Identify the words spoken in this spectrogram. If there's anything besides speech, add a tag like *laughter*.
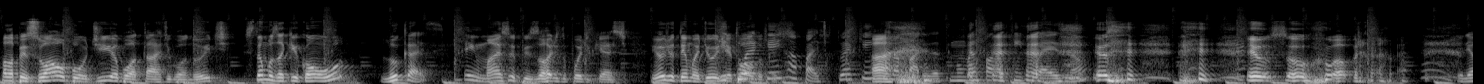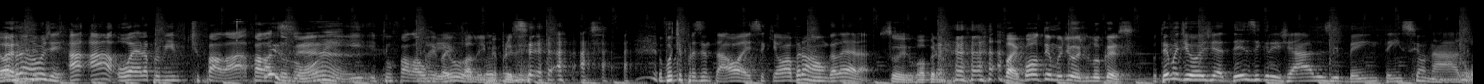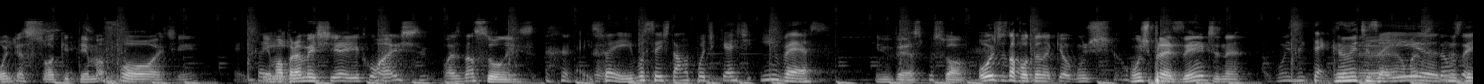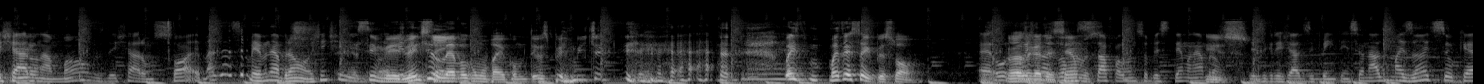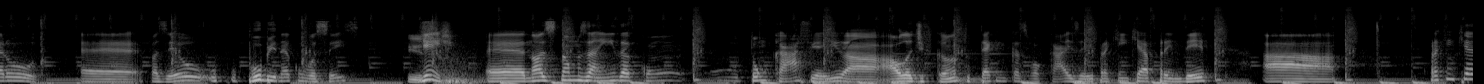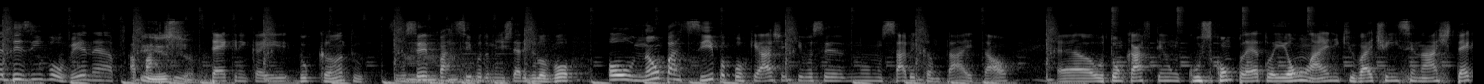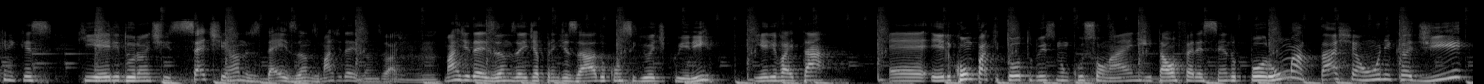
Fala pessoal, bom dia, boa tarde, boa noite. Estamos aqui com o Lucas. em mais um episódio do podcast. E hoje o tema de hoje E é tu qual, é Lucas? quem, rapaz? Tu é quem, Ah. cara pálida? Tu não vai falar quem tu és, não? *laughs* Eu, eu sou o Abraão. Ele é o Abraão, gente. Ah, ah, ou era pra mim te falar, falar Pois teu é. nome e, e tu falar o Vai, vai, meu. fala aí, me apresenta. *laughs* eu vou te apresentar, ó, esse aqui é o Abraão, galera. Sou eu, o Abraão. Vai, qual é o tema de hoje, Lucas? O tema de hoje é desigrejados e bem intencionados. Olha só que tema forte, hein? É isso aí. Tema pra mexer aí com as, com as nações. É isso aí. E você está no podcast inverso. Inverso, pessoal. Hoje está faltando aqui alguns, alguns presentes, né? Alguns integrantes É, aí nos aqui. deixaram na mão, nos deixaram só. Mas é assim mesmo, né, Abraão? A gente. É assim é mesmo, a gente leva como vai, como Deus *laughs* permite aqui. *laughs* mas, mas é isso aí, pessoal. É, Nós ho- hoje nós agradecemos. vamos estar falando sobre esse tema, né, Abraão? Isso. Desigrejados e bem intencionados, mas antes eu quero é, fazer o, o, o pub né, com vocês. Isso. Gente, é, nós estamos ainda com o Tom Caff aí, a aula de canto, técnicas vocais aí, para quem quer aprender a. Para quem quer desenvolver né, a, a parte Isso. técnica aí do canto, se você Uhum. participa do Ministério de Louvor ou não participa porque acha que você não sabe cantar e tal, é, o Tom Caff tem um curso completo aí online que vai te ensinar as técnicas que ele durante 7 anos, 10 anos, mais de 10 anos eu acho, Uhum. mais de 10 anos aí de aprendizado conseguiu adquirir e ele vai estar ele compactou tudo isso num curso online e está oferecendo por uma taxa única de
